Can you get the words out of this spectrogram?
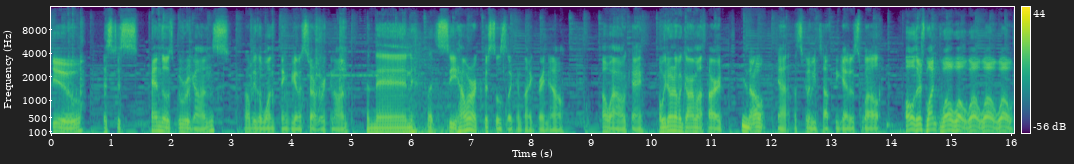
do is to send those Uragons. That'll be the one thing we got to start working on. And then let's see, how are our crystals looking like right now? Oh, wow. Okay. Oh, we don't have a Garmoth heart. No. Yeah, that's going to be tough to get as well. Oh, there's one. Whoa, whoa, whoa, whoa, whoa.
